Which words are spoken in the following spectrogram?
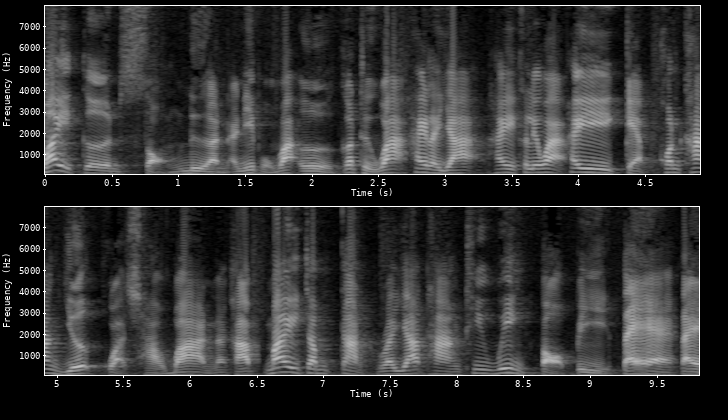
ไม่เกิน 2 เดือน อันนี้ผมว่าเออก็ถือว่าให้ระยะให้เขาเรียกว่าให้แก็บค่อนข้างเยอะกว่าชาวบ้านนะครับไม่จำกัดระยะทางที่วิ่งต่อปี แต่แต่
